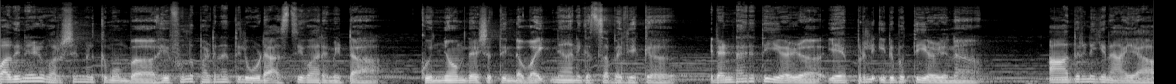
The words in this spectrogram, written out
പതിനേഴ് വർഷങ്ങൾക്ക് മുമ്പ് ഹിഫുൽ പഠനത്തിലൂടെ അസ്ഥിവാരമിട്ട കുഞ്ഞോം ദേശത്തിന്റെ വൈജ്ഞാനിക സബര്യക്ക് രണ്ടായിരത്തിയേഴ് ഏപ്രിൽ ഇരുപത്തിയേഴിന് ആദരണീയനായ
